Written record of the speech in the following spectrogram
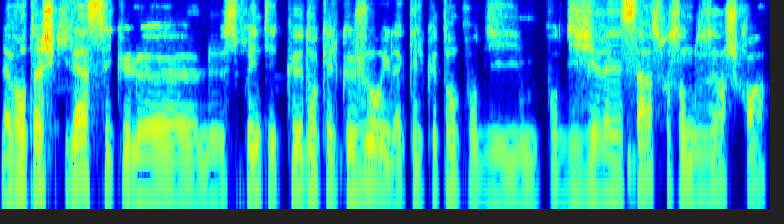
L'avantage qu'il a, c'est que le, sprint est que dans quelques jours. Il a quelques temps pour digérer ça, 72 heures, je crois.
